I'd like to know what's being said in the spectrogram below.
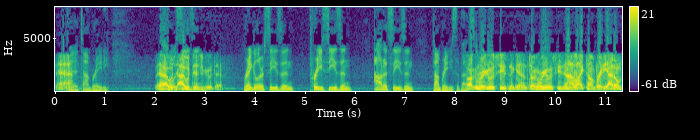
no. Nah. Yeah, Tom Brady. Yeah, I would, I would disagree with that. Regular season, preseason, out of season. Tom Brady's the best. Talking regular season again. I'm talking regular season. I like Tom Brady. I don't,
